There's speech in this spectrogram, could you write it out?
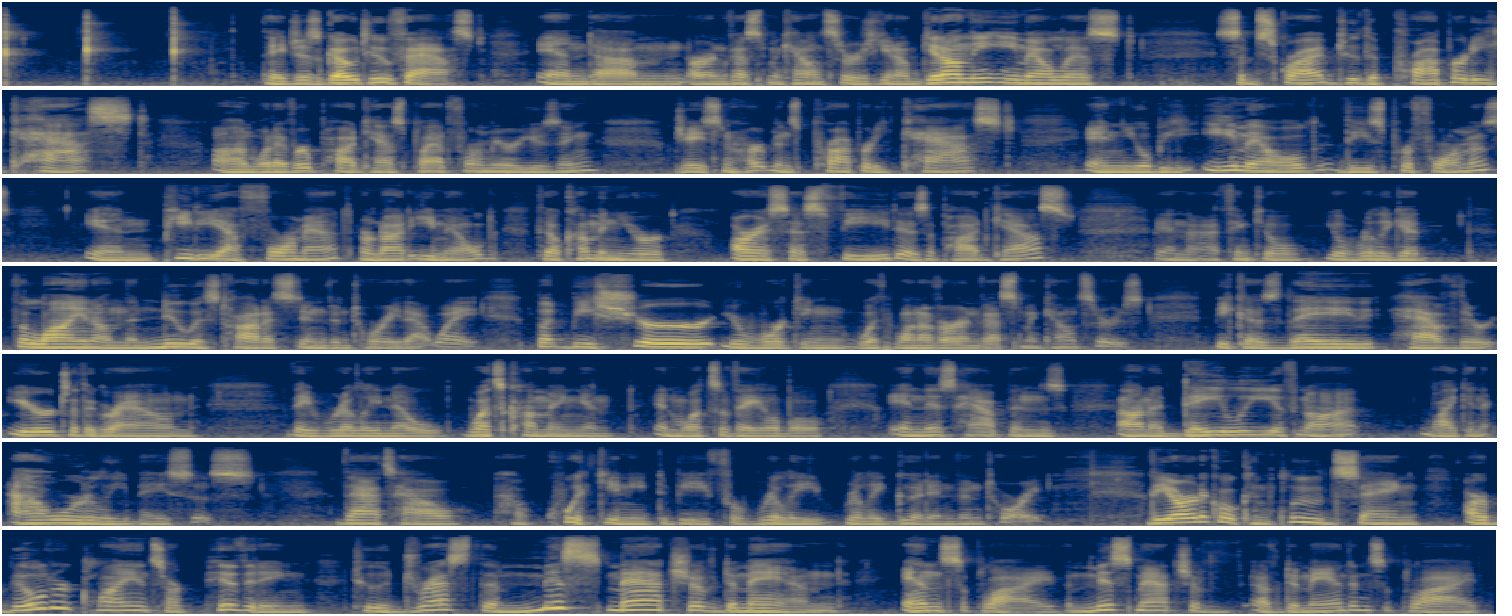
they just go too fast. And um, our investment counselors, you know, get on the email list, subscribe to the Property Cast on whatever podcast platform you're using, Jason Hartman's Property Cast, and you'll be emailed these pro formas in PDF format, or not emailed. They'll come in your RSS feed as a podcast, and I think you'll you'll really get the line on the newest, hottest inventory that way. But be sure you're working with one of our investment counselors because they have their ear to the ground. They really know what's coming and, and what's available. And this happens on a daily, if not like an hourly basis. That's how, how quick you need to be for really, really good inventory. The article concludes saying Our builder clients are pivoting to address the mismatch of demand and supply, the mismatch of, of demand and supply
